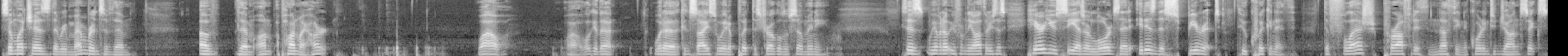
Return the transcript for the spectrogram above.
so much as the remembrance of them, of them on upon my heart. Wow, wow! Look at that. What a concise way to put the struggles of so many. He says, we have a note here from the author. He says, Here you see, as our Lord said, it is the Spirit who quickeneth. The flesh profiteth nothing, according to John 6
